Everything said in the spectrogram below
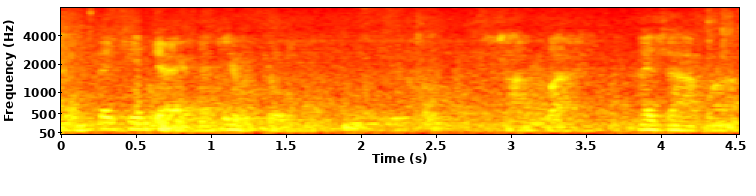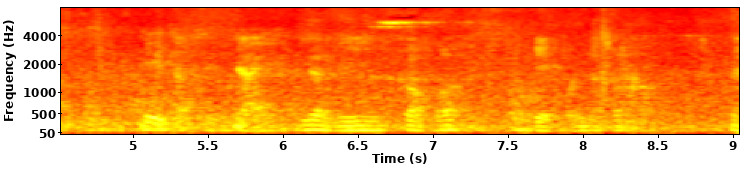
ผมได้ชี้แจงในที่ประชุมสามฝ่ายให้ทราบว่าที่ตัดสิน ใจเรื่องนี้ก็เพราะเหตุผลดังกล่าวใน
